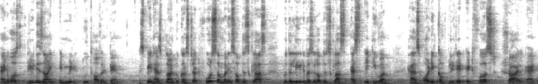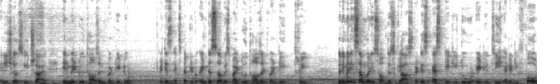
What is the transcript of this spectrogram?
and was redesigned in mid 2010. Spain has planned to construct four submarines of this class with the lead vessel of this class S-81 has already completed its first trial and initial sea trial in mid 2022. It is expected to enter service by 2023. The remaining submarines of this class that is S-82, 83 and 84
